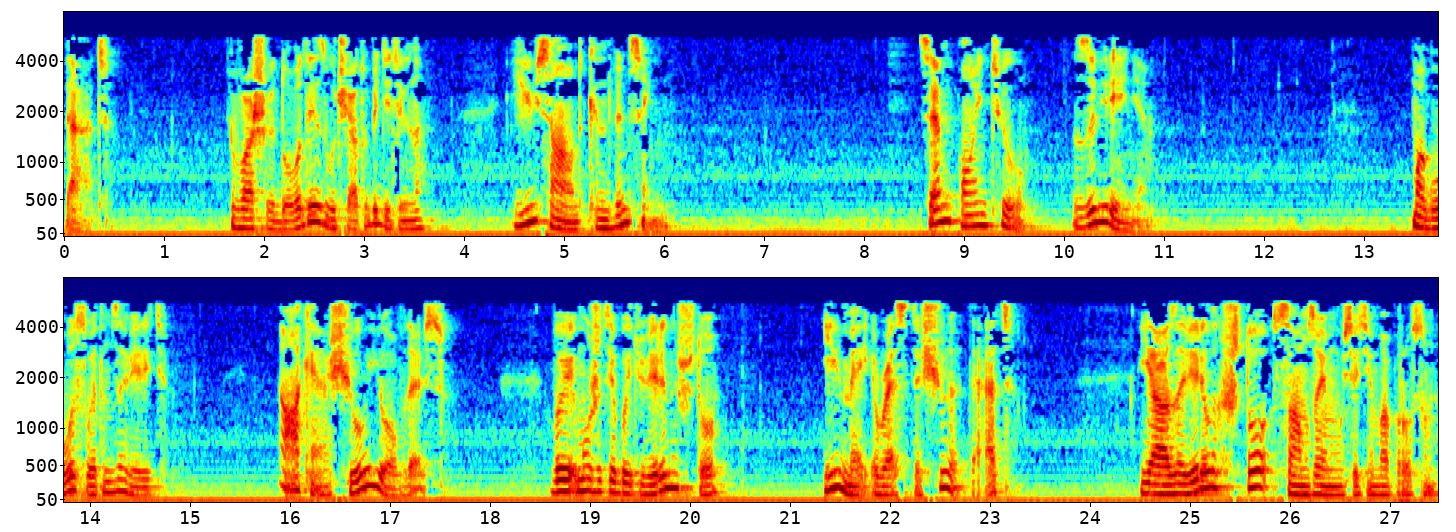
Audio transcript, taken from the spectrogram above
that. Ваши доводы звучат убедительно. You sound convincing. 7.2. Заверение. Могу вас в этом заверить. I can assure you of this. Вы можете быть уверены, что... You may rest assured that... Я заверил их, что сам займусь этим вопросом.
